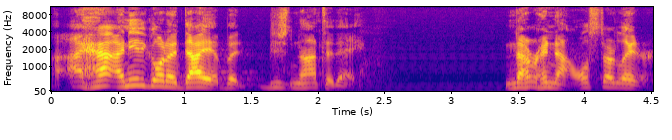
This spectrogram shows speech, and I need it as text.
I, ha- I need to go on a diet, but just not today. Not right now. I'll start later.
